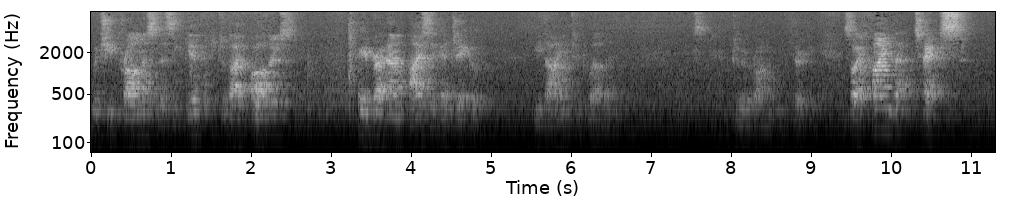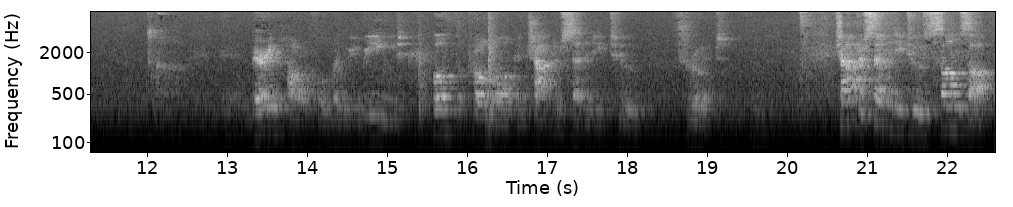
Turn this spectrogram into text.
which he promised as a gift to thy fathers, Abraham, Isaac, and Jacob, be thine to dwell in? Deuteronomy 30. So I find that text uh, very powerful when we read both the prologue and chapter 72 through it. Chapter 72 sums up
